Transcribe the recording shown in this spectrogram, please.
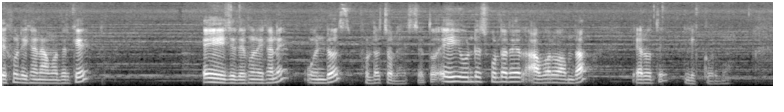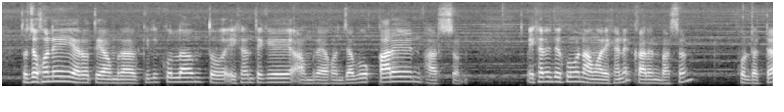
দেখুন এখানে আমাদেরকে এই যে দেখুন এখানে উইন্ডোজ ফোল্ডার চলে আসছে তো এই উইন্ডোজ ফোল্ডারের আবারও আমরা অ্যারোতে ক্লিক করব। তো যখন এই অ্যারোতে আমরা ক্লিক করলাম, তো এখান থেকে আমরা এখন যাব কারেন্ট ভার্সন এখানে দেখুন আমার এখানে কারেন্ট ভার্সন ফোল্ডারটা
